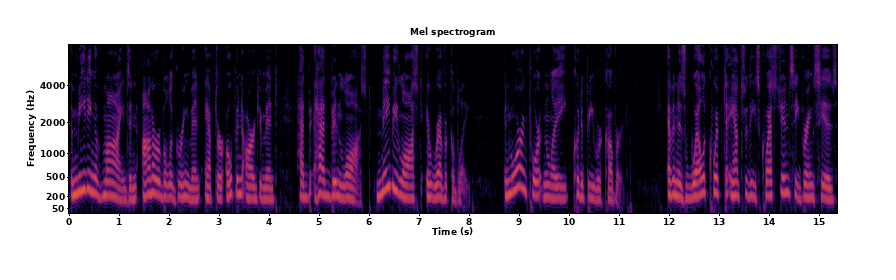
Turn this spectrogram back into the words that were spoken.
the meeting of minds, and honorable agreement after open argument had, had been lost, maybe lost irrevocably. And more importantly, could it be recovered? Evan is well equipped to answer these questions. He brings his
